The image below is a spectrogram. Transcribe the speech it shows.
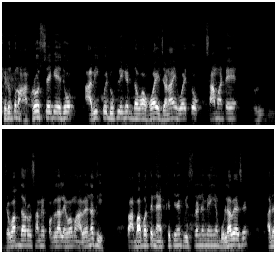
ખેડૂતોનો આક્રોશ છે કે જો આવી કોઈ ડુપ્લિકેટ દવા હોય જણાઈ હોય તો શા માટે જવાબદારો સામે પગલાં લેવામાં આવ્યા નથી? તો આ બાબતે નાયબ ખેતીના વિસ્તરણને મેં અહીંયા બોલાવ્યા છે અને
